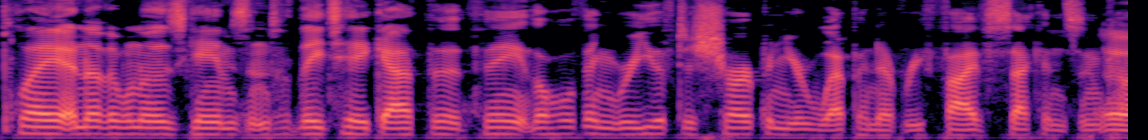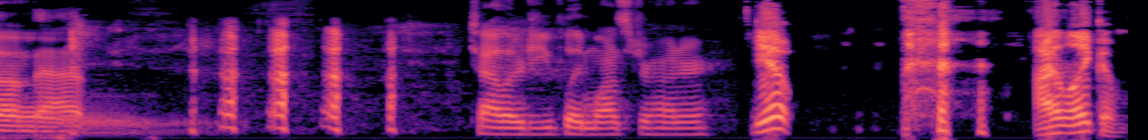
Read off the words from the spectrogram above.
play another one of those games until they take out the thing, the whole thing where you have to sharpen your weapon every five seconds in oh. combat. Oh. tyler do you play monster hunter Yep. I like them.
